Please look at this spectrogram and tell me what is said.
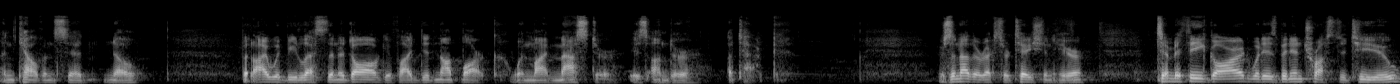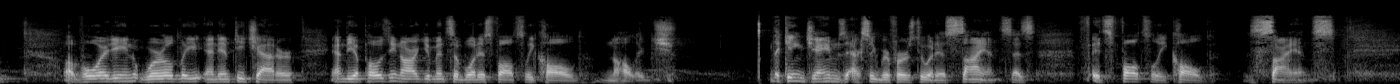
And Calvin said, No. But I would be less than a dog if I did not bark when my master is under attack. There's another exhortation here. Timothy, guard what has been entrusted to you, avoiding worldly and empty chatter and the opposing arguments of what is falsely called knowledge. The King James actually refers to it as science, as it's falsely called science.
